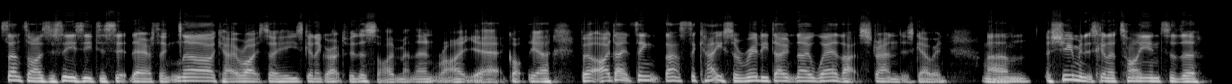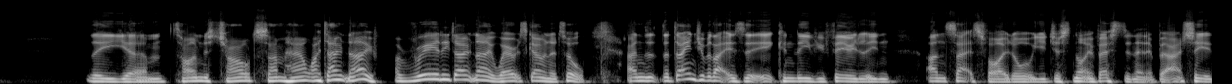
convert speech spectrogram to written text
sometimes it's easy to sit there and think, no, okay, right, so he's going to go up to be the Cyberman then, right? Yeah, got yeah. But I don't think that's the case. I really don't know where that strand is going. Mm. Um, assuming it's going to tie into the the um, timeless child somehow. I don't know. I really don't know where it's going at all. And the, the danger with that is that it can leave you feeling unsatisfied or you're just not invested in it. But actually,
